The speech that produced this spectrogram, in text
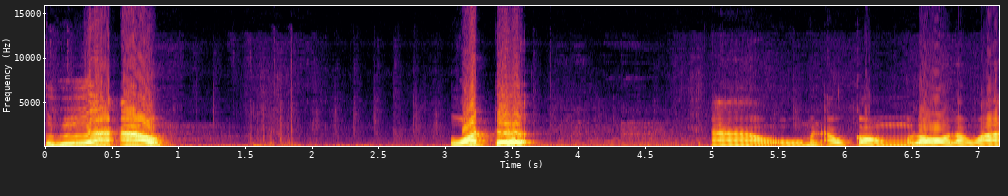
เอออ้าว what the อ้าวโอ้มันเอากล่องล่อเราว่ะ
